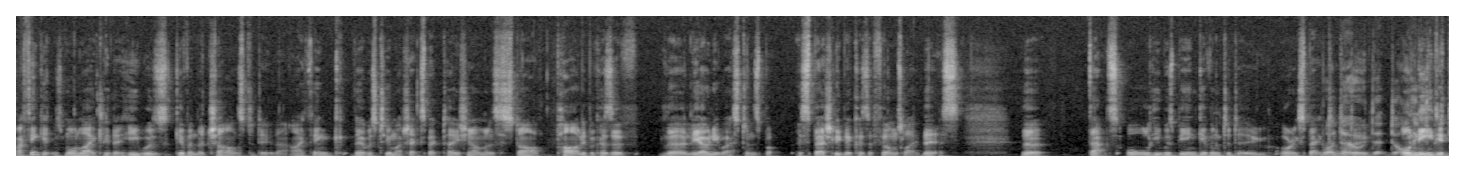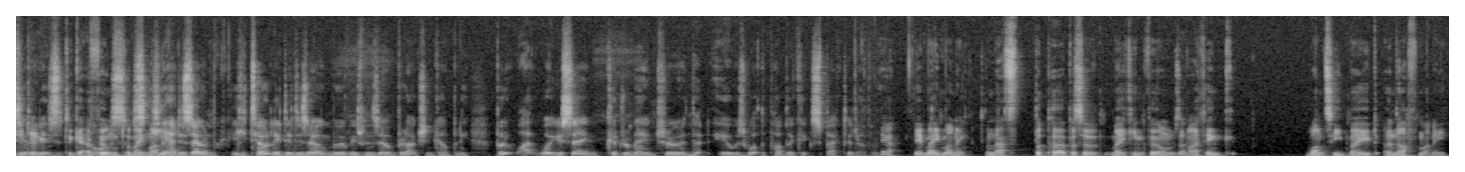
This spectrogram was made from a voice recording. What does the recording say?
I think it was more likely that he was given the chance to do that. I think there was too much expectation on a star, partly because of the Leone westerns, but especially because of films like this. That that's all he was being given to do, or expected Well, no, to do, that- or needed to do is to get a film to make money. He had his own. He totally did his own movies with his own production company. But what what you're saying could remain true in that it was what the public expected of him. Yeah, it made money, and that's the purpose of making films. And I think once he made enough money,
